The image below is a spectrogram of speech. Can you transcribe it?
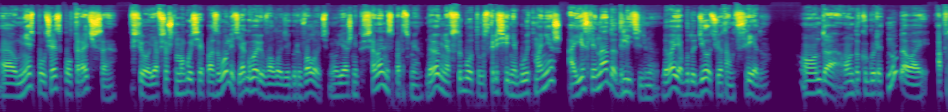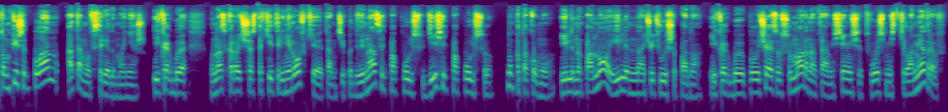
Э, у меня есть, получается, полтора часа. Все, я все, что могу себе позволить, я говорю Володе, говорю, Володь, ну я же не профессиональный спортсмен, давай у меня в субботу, воскресенье будет манеж, а если надо, длительную, давай я буду делать ее там в среду. Он, да, он только говорит, ну, давай. А потом пишет план, а там и в среду манеж. И как бы у нас, короче, сейчас такие тренировки, там типа 12 по пульсу, 10 по пульсу, ну, по такому, или на пано, или на чуть выше пано. И как бы получается суммарно там 70-80 километров,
